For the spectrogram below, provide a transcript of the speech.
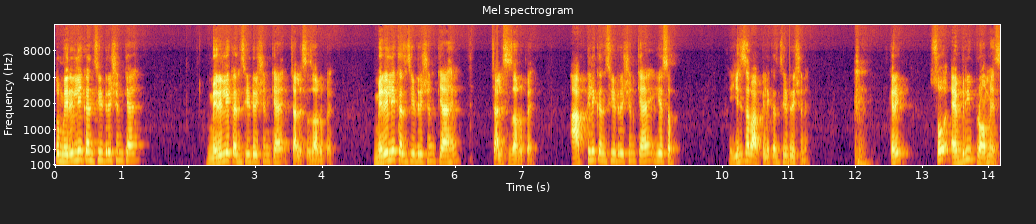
तो मेरे लिए कंसिडरेशन क्या है? मेरे लिए कंसिडरेशन क्या है? चालीस हज़ार रुपए। मेरे लिए कंसिडरेशन क्या है? चालीस हज़ार रुपए। आपके लिए कंसिडरेशन क्या है? ये सब। ये सब आपके लिए कंसिडरेशन है। Correct so every promise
